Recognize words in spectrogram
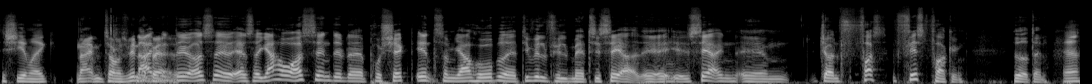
Det siger mig ikke. Nej, men Thomas Nej, Winterberg... men det er også, øh, altså jeg har jo også sendt et uh, projekt ind, som jeg håbede, at de ville filmatisere uh, serien uh, John Fos- Fistfucking, hedder den. Ja.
